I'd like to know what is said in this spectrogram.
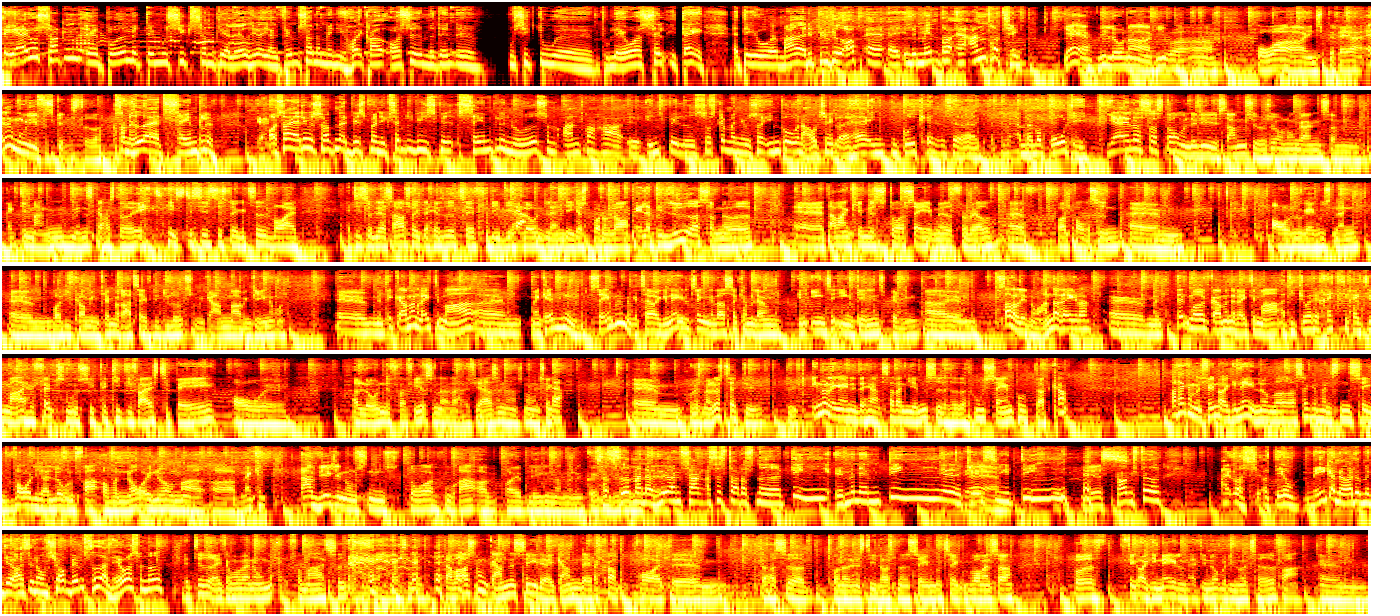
Det er jo sådan, øh, både med det musik, som bliver lavet her i 90'erne, men i høj grad også med den øh, musik, du, øh, du laver selv i dag, at det er jo meget af det bygget op af, af elementer af andre ting, Ja, ja, vi låner og hiver og bruger og inspirerer alle mulige forskellige steder. som hedder at sample. Ja. Og så er det jo sådan, at hvis man eksempelvis vil sample noget, som andre har øh, indspillet, så skal man jo så indgå en aftale og have en, en godkendelse af, at, man må bruge det. Ja, ellers så står man lidt i samme situation nogle gange, som rigtig mange mennesker har stået i i det sidste stykke tid, hvor at, at de så bliver sagsøgt af helvede til, fordi de har Ja. lånt et eller andet, de ikke har spurgt om lov. Eller det lyder som noget. Øh, der var en kæmpe stor sag med Pharrell øh, for et par år siden. Øh, og nu kan jeg ikke huske den anden, øh, hvor de kom i en kæmpe retssag, fordi det lød som en gammel Marvin Gaye-nummer. Øh, men det gør man rigtig meget. Øh, man kan enten sample, man kan tage originale ting, eller også så kan man lave en en en-til-en genindspilning. Og øh, så er der lidt nogle andre regler, øh, men den måde gør man det rigtig meget, og de gjorde det rigtig, rigtig meget i 90'er musik. Der gik de faktisk tilbage og, øh, og lånte det fra 80'erne eller 70'erne og sådan nogle ting. Ja. Øhm, og hvis man har lyst til at dykke, dykke endnu længere ind i det her, så er der en hjemmeside, der hedder whosample.com. Og der kan man finde originalnummeret, og så kan man sådan se, hvor de har lånt fra, og hvornår i nummeret. Og man kan, der er virkelig nogle sådan store hurra-øjeblikke, når man går ind Så sidder man og hører en sang, og så står der sådan noget ding, Eminem, ding, øh, Ja, JC, ja. ding, Yes. Kongsted. Ej, og det er jo mega nørdet, men det er også enormt sjovt. Hvem sidder og laver sådan noget? Ja, det ved jeg ikke, der må være nogen med alt for meget tid. Der var også nogle gamle CD'er i gamle dage, der kom, hvor at, øh, der også sidder, tror jeg, den stil også noget sample-ting, hvor man så både fik originalen af de numre, de nu har taget fra. Øh,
